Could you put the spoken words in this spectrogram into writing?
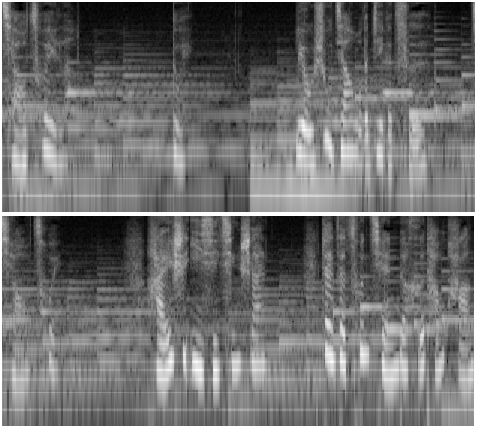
憔悴了。对。柳树教我的这个词，憔悴，还是一袭青衫，站在村前的荷塘旁，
